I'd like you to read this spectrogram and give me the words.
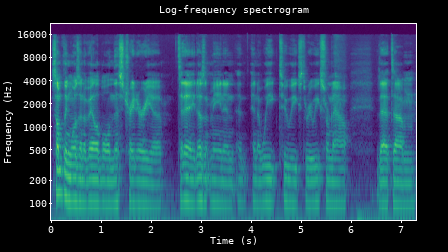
something wasn't available in this trade area today doesn't mean in, in, in a week, two weeks, three weeks from now that um,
